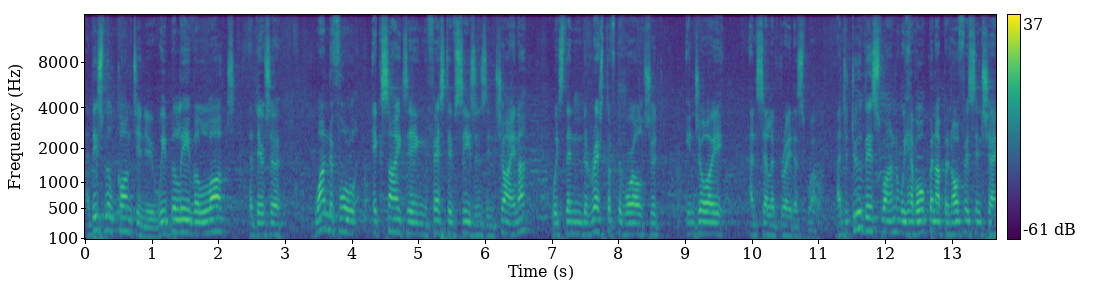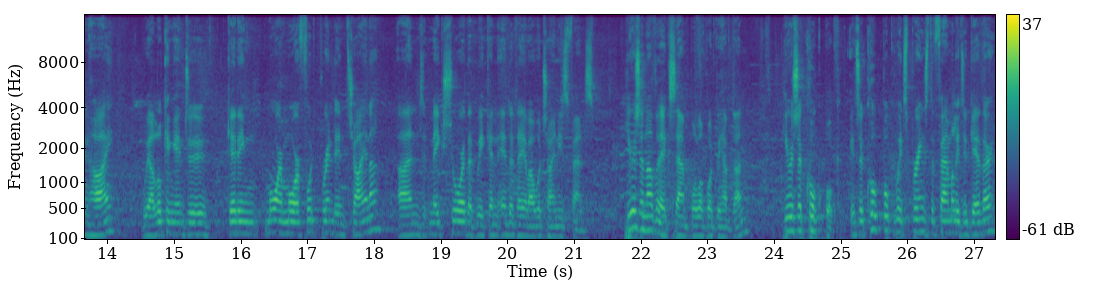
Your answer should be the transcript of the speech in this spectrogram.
And this will continue. We believe a lot that there's a wonderful, exciting festive seasons in China, which then the rest of the world should enjoy and celebrate as well. And to do this one, we have opened up an office in Shanghai. We are looking into getting more and more footprint in China and make sure that we can entertain our Chinese fans. Here's another example of what we have done. Here's a cookbook. It's a cookbook which brings the family together,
